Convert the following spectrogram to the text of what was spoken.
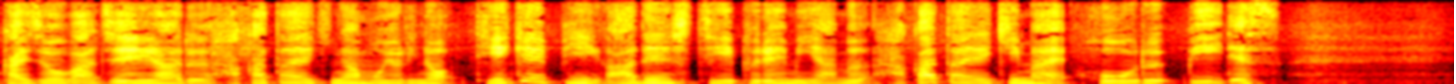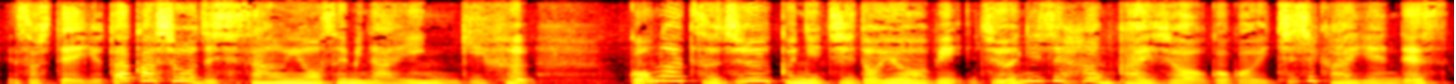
会場は JR 博多駅が最寄りの TKP ガーデンシティプレミアム博多駅前ホール B です。そして豊か商事資産運用セミナー in 岐阜5月19日土曜日12時半会場午後1時開演です。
